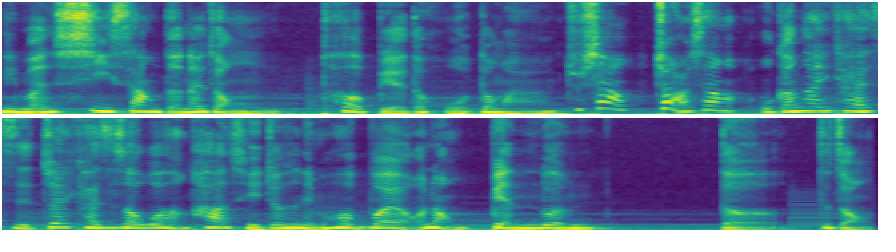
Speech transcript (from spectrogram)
你们系上的那种特别的活动啊？就像就好像我刚刚一开始最开始的时候，我很好奇，就是你们会不会有那种辩论的这种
